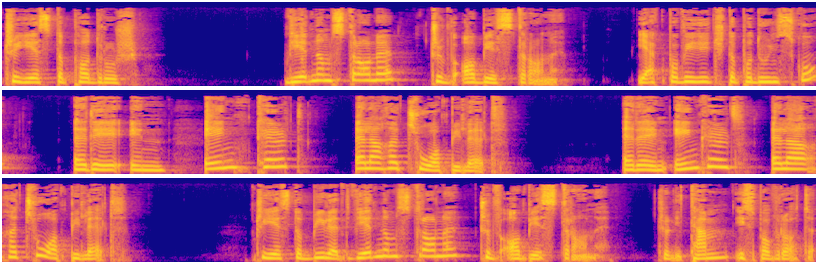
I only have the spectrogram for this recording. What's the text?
czy jest to podróż w jedną stronę, czy w obie strony. Jak powiedzieć to po duńsku? Er enkelt eller returbillet? Er det en enkelt eller returbillet? Czy jest to bilet w jedną stronę, czy w obie strony? Czyli tam i z powrotem.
